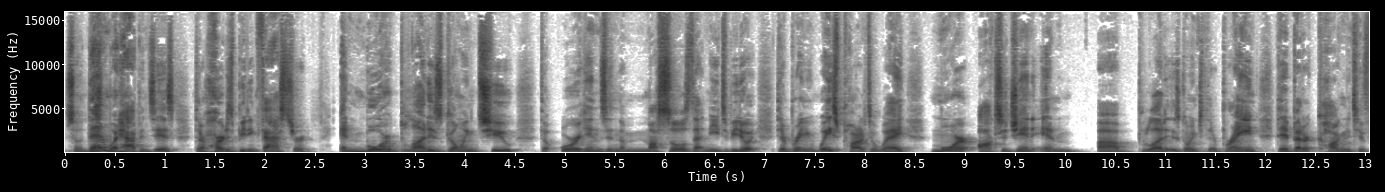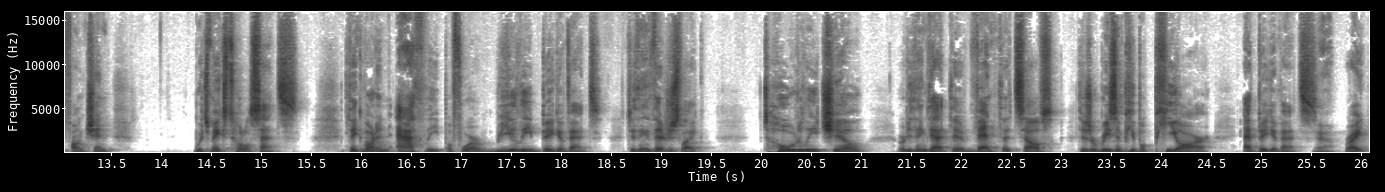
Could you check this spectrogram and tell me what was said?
So then what happens is their heart is beating faster and more blood is going to the organs and the muscles that need to be doing it. They're bringing waste product away. More oxygen and uh, blood is going to their brain. They have better cognitive function, which makes total sense. Think about an athlete before a really big event. Do you think they're just like totally chill? Or do you think that the event itself, there's a reason people PR at big events, Yeah. right?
